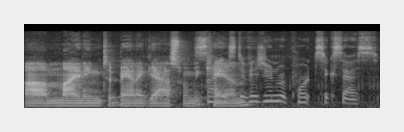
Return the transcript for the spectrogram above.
um, mining Tibanna gas when we Science can. Division reports success.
